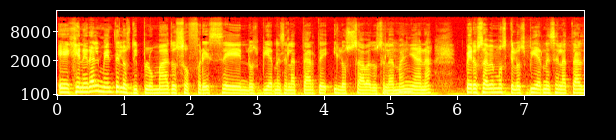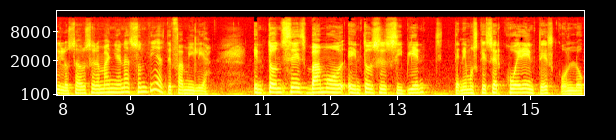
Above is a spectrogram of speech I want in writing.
Eh, generalmente los diplomados ofrecen los viernes en la tarde y los sábados en la mañana, pero sabemos que los viernes en la tarde y los sábados en la mañana son días de familia. Entonces vamos, entonces si bien tenemos que ser coherentes con lo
